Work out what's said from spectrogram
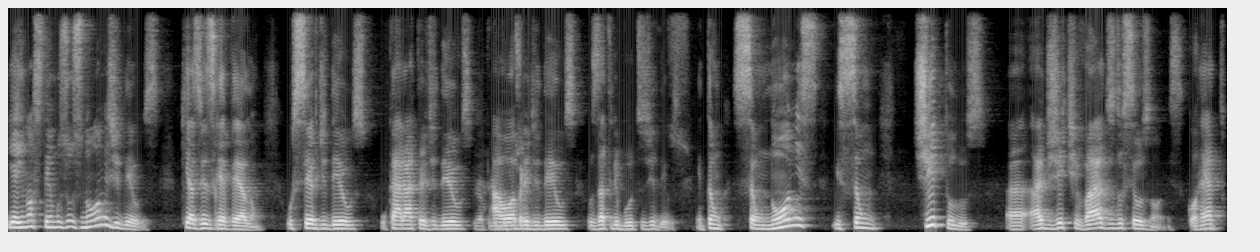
E aí nós temos os nomes de Deus, que às vezes revelam o ser de Deus, o caráter de Deus, a obra de Deus, os atributos de Deus. Então, são nomes e são títulos uh, adjetivados dos seus nomes, correto?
